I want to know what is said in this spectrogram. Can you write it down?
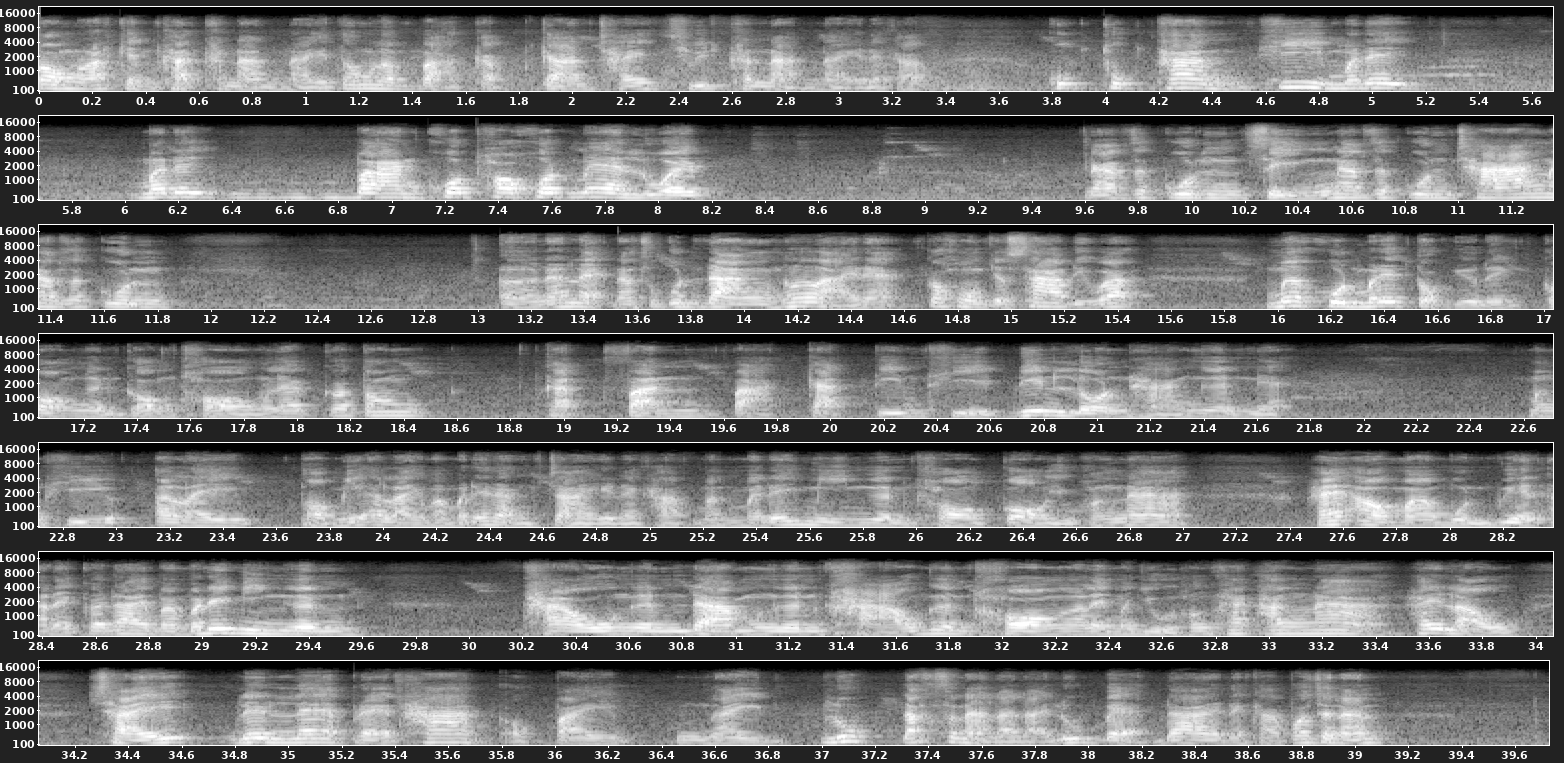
ต้องรัดเข็มขัดขนาดไหน ต้องลำบากกับการใช้ชีวิตขนาดไหนนะครับทุกทุกท่านที่ไม่ได้ ไม่ได้บ้านโคตรพ่อโคตรแม่รวย นามสกุลสิงห์นามสกุลช้างนามสกุลเออนั่นแหละนามสกุลดังทั้งหลายเนี่ยก็คงจะทราบดีว่า เมื่อคุณไม่ได้ตกอยู่ในกองเงินกองทอง แล้วก็ต้องกัดฟันปากกัดตีนถีบดิ้นรนหาเงินเนี่ย บางทีอะไรต่อมีอะไรมันไม่ได้ดังใจนะครับ มันไม่ได้มีเงินทองกองอยู่ข้างหน้า ให้เอามาหมุนเวียนอะไรก็ได้ มันไม่ได้มีเงินเทาเงินดำเงินขาวเงินทองอะไรมาอยู่ข้างข้างหน้า ให้เรา ใช้เล่นแร่แปรธาตุออกไปในรูปลักษณะหลาย ๆ รูปแบบได้นะครับ เพราะฉะนั้น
